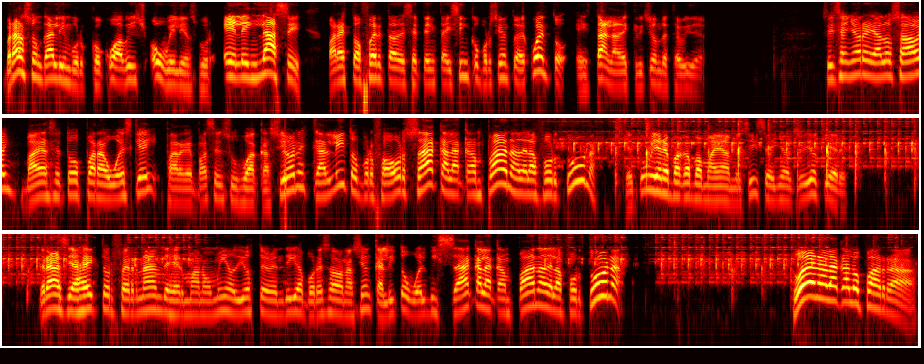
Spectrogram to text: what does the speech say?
Branson, Gallenburg, Cocoa Beach o Williamsburg. El enlace para esta oferta de 75% de descuento está en la descripción de este video. Sí, señores, ya lo saben. Váyanse todos para Westgate para que pasen sus vacaciones. Carlito, por favor, saca la campana de la fortuna. Que tú vienes para acá, para Miami. Sí, señor, si Dios quiere. Gracias, Héctor Fernández, hermano mío. Dios te bendiga por esa donación. Carlito, vuelve y saca la campana de la fortuna. Suena la Caloparra.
